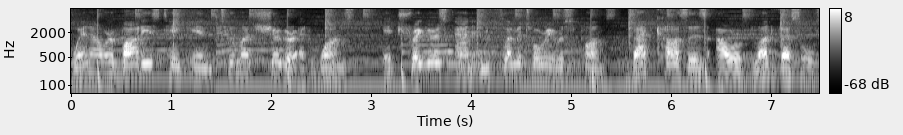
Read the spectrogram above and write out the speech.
when our bodies take in too much sugar at once, it triggers an inflammatory response that causes our blood vessels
